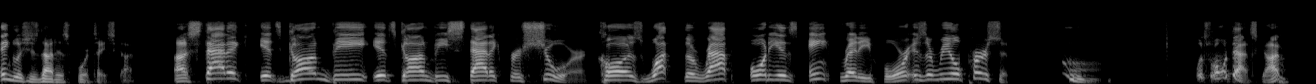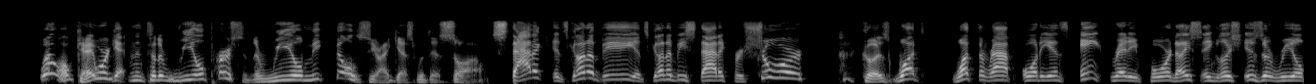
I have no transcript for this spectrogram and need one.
English is not his forte, Scott. Uh, static, it's gone be, it's gone be static for sure. Cause what the rap audience ain't ready for is a real person. Hmm. What's wrong with that, Scott? Well, okay, we're getting into the real person, the real Meek Mills here, I guess, with this song. Static, it's gonna be, it's gonna be static for sure. Cause what what the rap audience ain't ready for, nice English, is a real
